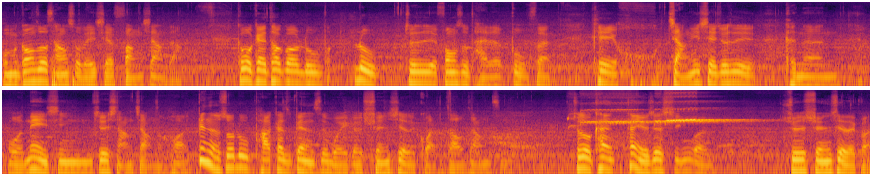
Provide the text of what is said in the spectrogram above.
我们工作场所的一些方向这样。可我可以透过录录，就是风俗台的部分，可以讲一些就是可能我内心就想讲的话，变成说录 podcast 变成是我一个宣泄的管道这样子。所以我看看有些新闻。就是宣泄的管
